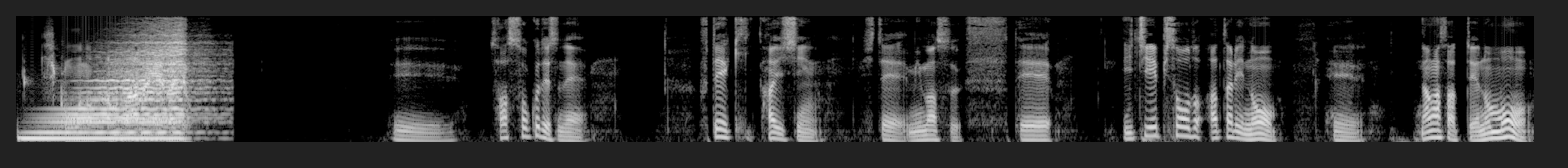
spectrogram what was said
思考のえー早速ですね。不定期配信してみます。で1エピソードあたりの、えー長さっていうのも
